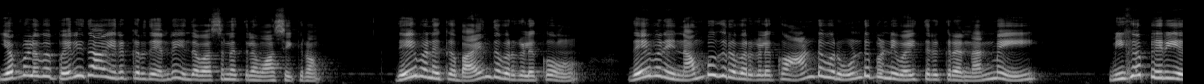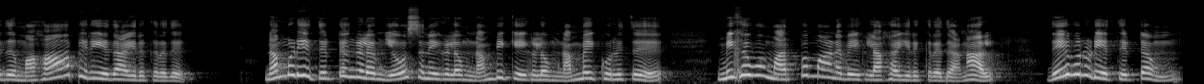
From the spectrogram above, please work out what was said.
எவ்வளவு பெரிதாக இருக்கிறது என்று இந்த வசனத்தில் வாசிக்கிறோம். தேவனுக்கு பயந்தவர்களுக்கும் தேவனை நம்புகிறவர்களுக்கும் ஆண்டவர் உண்டு பண்ணி வைத்திருக்கிற நன்மை மிக பெரியது மகா பெரியதாக இருக்கிறது. நம்முடைய திட்டங்களும் யோசனைகளும் நம்பிக்கைகளும் நம்மை குறித்து மிகவும் அற்பமானவைகளாக இருக்கிறது. ஆனால் தேவனுடைய திட்டம்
